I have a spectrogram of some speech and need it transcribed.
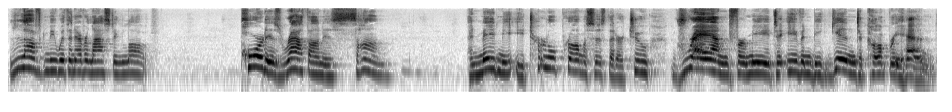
Loved me with an everlasting love. Poured His wrath on His Son and made me eternal promises that are too grand for me to even begin to comprehend.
